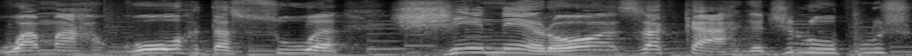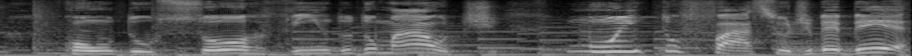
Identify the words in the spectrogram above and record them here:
o amargor da sua generosa carga de lúpulos com o dulçor vindo do malte, muito fácil de beber.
